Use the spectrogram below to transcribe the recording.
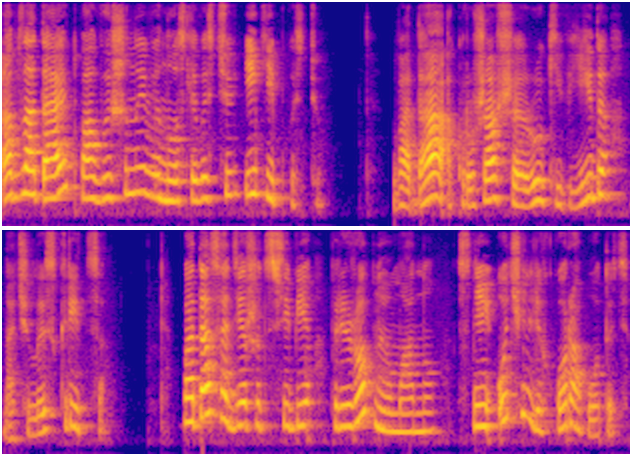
Обладает повышенной выносливостью и гибкостью. Вода, окружавшая руки вида, начала искриться. Вода содержит в себе природную ману, с ней очень легко работать.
